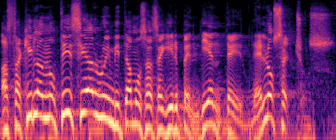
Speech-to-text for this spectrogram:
Hasta aquí la noticia, lo invitamos a seguir pendiente de los hechos.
